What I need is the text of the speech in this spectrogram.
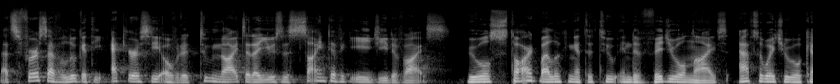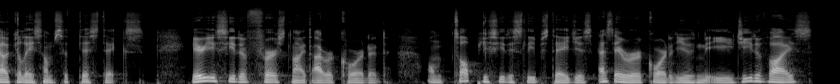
Let's first have a look at the accuracy over the two nights that I used the scientific EEG device. We will start by looking at the two individual nights, after which we will calculate some statistics. Here you see the first night I recorded. On top you see the sleep stages as they were recorded using the EEG device.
